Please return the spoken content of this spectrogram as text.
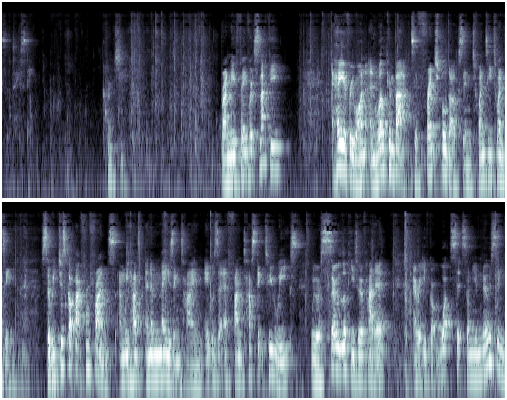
Is it tasty? Crunchy. Brand new favourite snacky. Hey everyone, and welcome back to French Bulldogs in 2020. So we just got back from France and we had an amazing time. It was a fantastic two weeks. We were so lucky to have had it. Eric, you've got what sits on your nosy?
